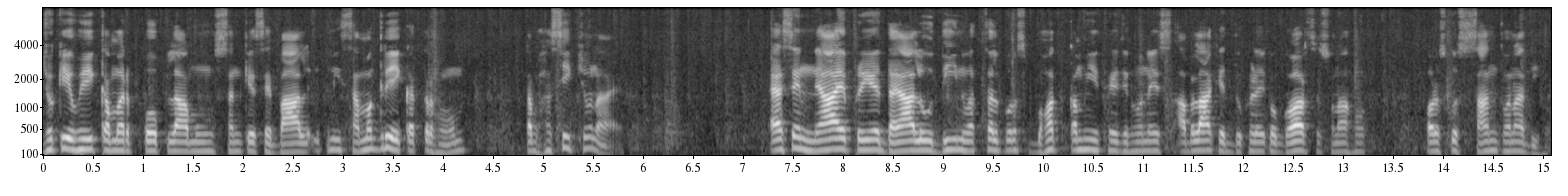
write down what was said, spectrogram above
झुकी हुई कमर, पोपला मुँह, सनके से बाल इतनी सामग्री एकत्र हों, तब हँसी क्यों ना आए? ऐसे न्याय प्रिय दयालु दीन वत्सल पुरुष बहुत कम ही थे जिन्होंने इस अबला के दुखड़े को गौर से सुना हो और उसको सांत्वना दी हो।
